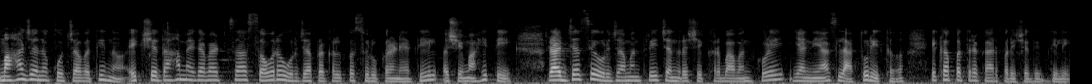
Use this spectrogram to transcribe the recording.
महाजनकोच्या वतीनं एकशे दहा मेगावॅटचा सौर ऊर्जा प्रकल्प सुरू करण्यात येईल अशी माहिती राज्याचे ऊर्जामंत्री चंद्रशेखर बावनकुळे यांनी आज लातूर इथं एका पत्रकार परिषदेत दिली.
